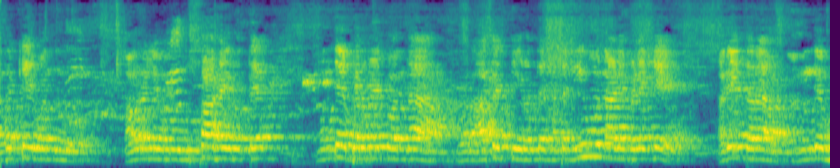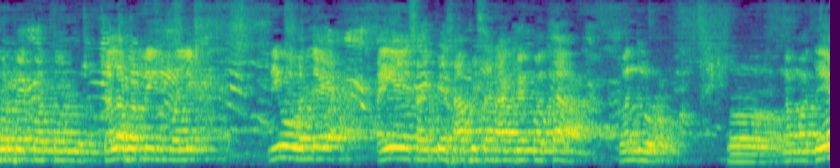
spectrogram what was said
ಅದಕ್ಕೆ ಒಂದು, ಅವರಲ್ಲಿ ಒಂದು ಉತ್ಸಾಹ ಇರುತ್ತೆ. ಮುಂದೆ ಬರಬೇಕು ಅಂತ ಅವರ ಆಸಕ್ತಿ ಇರುತ್ತೆ. ಮತ್ತು ನೀವು ನಾಳೆ ಬೆಳಗ್ಗೆ ಅದೇ ಥರ ಮುಂದೆ ಬರಬೇಕು ಅಂತ ಒಂದು ಛಲ ಬರಲಿ ನಿಮ್ಮಲ್ಲಿ. ನೀವು ಒಳ್ಳೆ I A S I P S officer ಆಗಬೇಕು ಅಂತ ಒಂದು ನಮ್ಮ ದೇಹ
